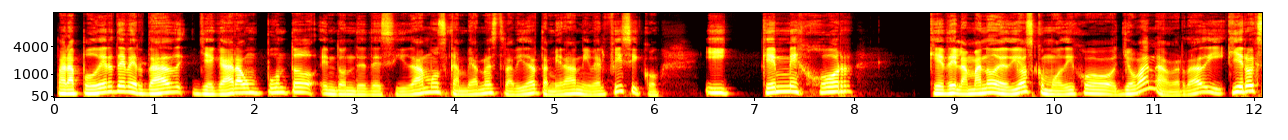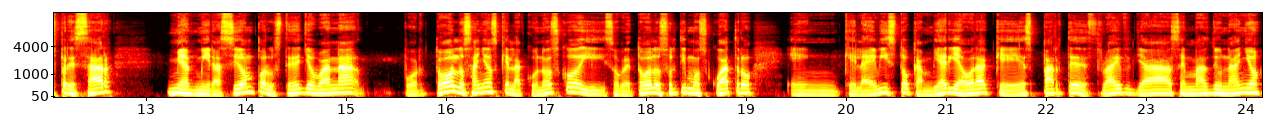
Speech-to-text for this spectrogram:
para poder de verdad llegar a un punto en donde decidamos cambiar nuestra vida también a nivel físico. Y qué mejor que de la mano de Dios, como dijo Giovanna, ¿verdad? Y quiero expresar mi admiración por usted, Giovanna, por todos los años que la conozco y sobre todo los últimos cuatro en que la he visto cambiar y ahora que es parte de Thrive ya hace más de un año,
